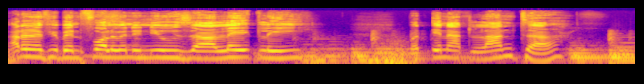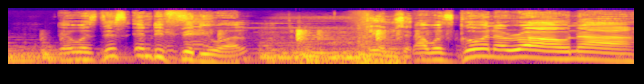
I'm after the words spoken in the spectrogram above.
I don't know if you've been following the news uh, lately, but in Atlanta, there was this individual that was going around uh,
